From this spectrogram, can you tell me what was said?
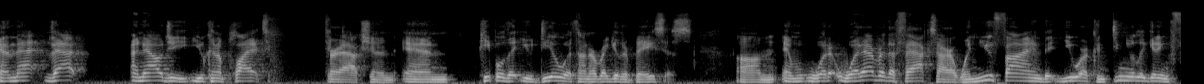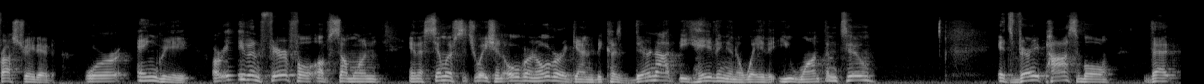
And that that analogy, you can apply it to interaction and people that you deal with on a regular basis. Um, and what, whatever the facts are, when you find that you are continually getting frustrated or angry or even fearful of someone in a similar situation over and over again because they're not behaving in a way that you want them to, it's very possible that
